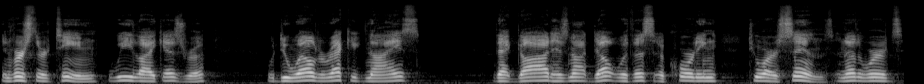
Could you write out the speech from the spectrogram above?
In verse 13, we, like Ezra, would do well to recognize that God has not dealt with us according to our sins. In other words,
